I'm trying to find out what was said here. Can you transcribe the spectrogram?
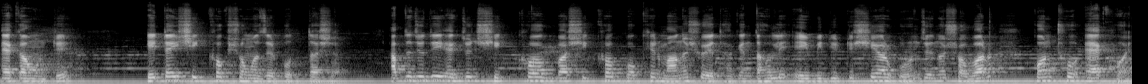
অ্যাকাউন্টে, এটাই শিক্ষক সমাজের প্রত্যাশা। আপনি যদি একজন শিক্ষক বা শিক্ষক পক্ষের মানুষ হয়ে থাকেন, তাহলে এই ভিডিওটি শেয়ার করুন যেন সবার কণ্ঠ এক হয়।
